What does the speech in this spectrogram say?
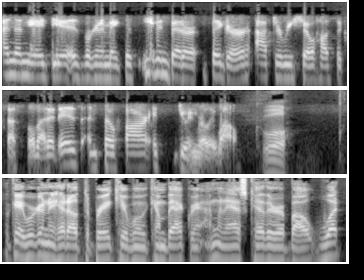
And then the idea is we're going to make this even better, bigger after we show how successful that it is. And so far, it's doing really well. Cool. Okay, we're going to head out the break here. When we come back, I'm going to ask Heather about what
